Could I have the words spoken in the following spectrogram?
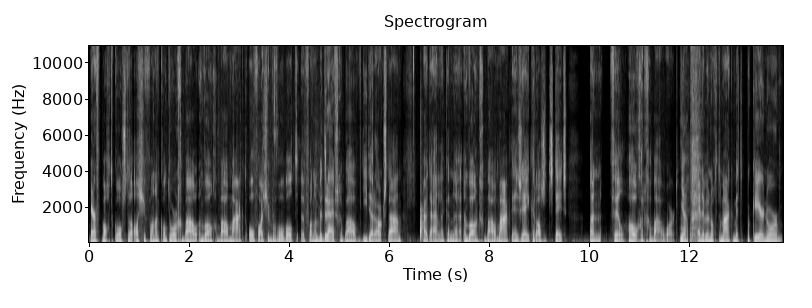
erfpachtkosten als je van een kantoorgebouw een woongebouw maakt. Of als je bijvoorbeeld eh, van een bedrijfsgebouw, die daar ook staan, uiteindelijk een, eh, een woongebouw maakt. En zeker als het steeds een veel hoger gebouw wordt. Ja. En hebben we nog te maken met de parkeernorm.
